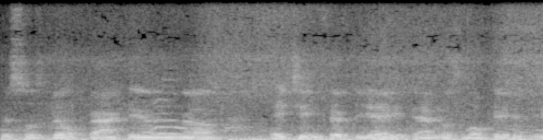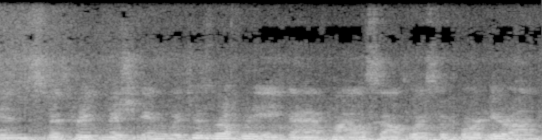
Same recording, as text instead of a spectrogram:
This was built back in uh, 1858 and was located in Smith Creek, Michigan, which is roughly eight and a half miles southwest of Port Huron.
